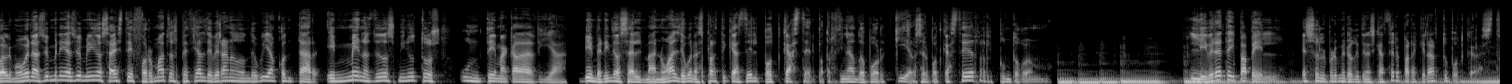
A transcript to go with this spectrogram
Hola, muy buenas, bienvenidas, bienvenidos a este formato especial de verano donde voy a contar en menos de dos minutos un tema cada día. Bienvenidos al Manual de Buenas Prácticas del Podcaster, patrocinado por quiero ser podcaster.com. Libreta y papel, eso es lo primero que tienes que hacer para crear tu podcast.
